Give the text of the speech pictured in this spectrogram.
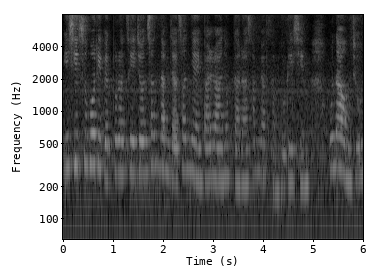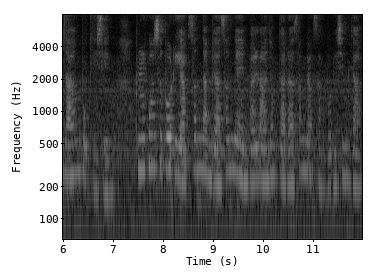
이시 수보리 백불은 세존 선남자 선여인 발라안욕 따라 삼맥삼보리심 우나옹주 우나항복기심. 불고 수보리약 선남자 선여인 발라안욕 따라 삼맥삼보리심자.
